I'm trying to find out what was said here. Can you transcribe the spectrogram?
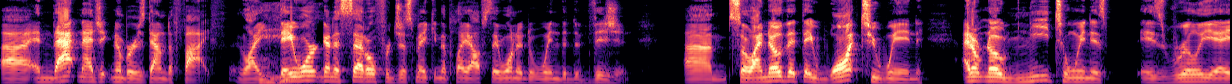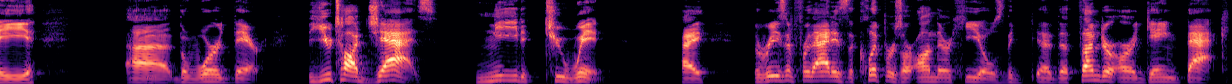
Uh, and that magic number is down to five. Like Mhm. they weren't going to settle for just making the playoffs. They wanted to win the division. Um, so I know that they want to win. I don't know. Need to win is is really a uh, the word there. The Utah Jazz need to win. Okay. The reason for that is the Clippers are on their heels. The uh, the Thunder are a game back.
